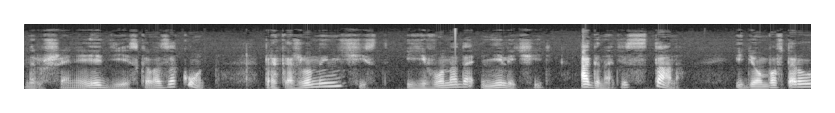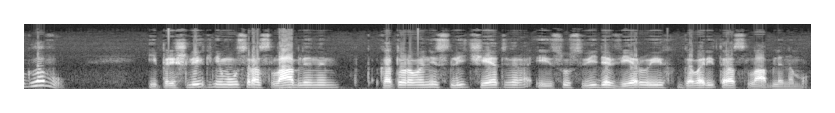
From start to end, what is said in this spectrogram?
нарушение иудейского закона. Прокаженный нечист, и его надо не лечить, а гнать из стана. Идем во вторую главу. И пришли к нему с расслабленным, которого несли четверо. Иисус, видя веру их, говорит расслабленному,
